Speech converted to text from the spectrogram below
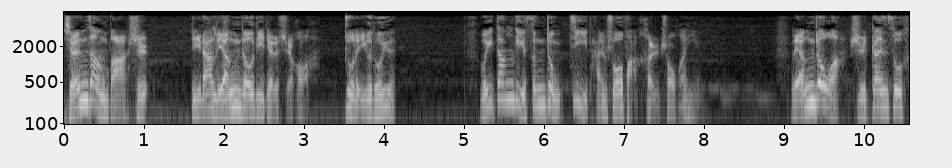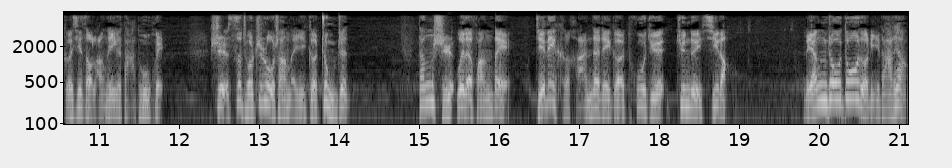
玄奘法师抵达凉州地界的时候啊，住了一个多月，为当地僧众祭坛说法，很受欢迎。凉州啊，是甘肃河西走廊的一个大都会，是丝绸之路上的一个重镇。当时为了防备竭力可汗的这个突厥军队袭扰，凉州都督李大亮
